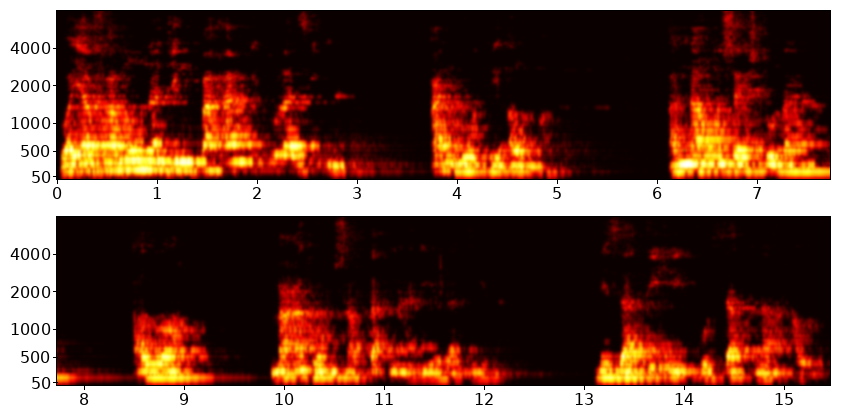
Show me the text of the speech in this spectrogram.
Wa yafhamuna jeung paham itu lazina anhu ti Allah. Annahu saestuna Allah ma'ahum sartana ieu lazina. Bizatihi kuzatna Allah.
